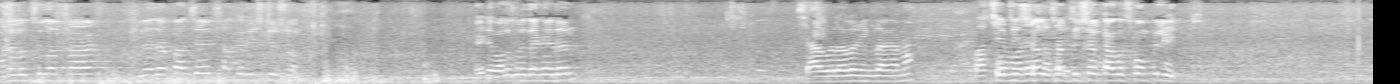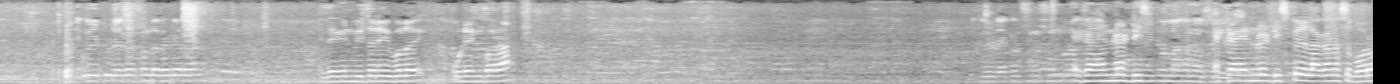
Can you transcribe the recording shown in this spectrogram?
মডেল হচ্ছিল আপনার দুই হাজার পাঁচের সাতের স্টেশন এটা ভালো করে দেখাই দেন। ছাগল আলো রিং লাগানো। পাঁচের মডেল ছাব্বিশ সাল কাগজ কমপ্লিট একটু একটু ডেকোরেশনটা দেখা দেন। দেখেন ভিতরে এগুলো উডেন করা ভিতরে ডেকোরেশন সুন্দর একটা অ্যান্ড্রয়েড ডিস লাগানো আছে। একটা অ্যান্ড্রয়েড ডিসপ্লে লাগানো আছে বড়।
